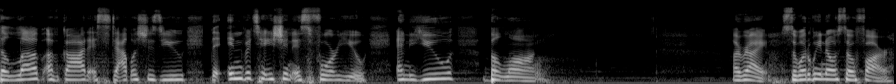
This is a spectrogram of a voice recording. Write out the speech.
The love of God establishes you, the invitation is for you, and you belong. All right, so what do we know so far?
